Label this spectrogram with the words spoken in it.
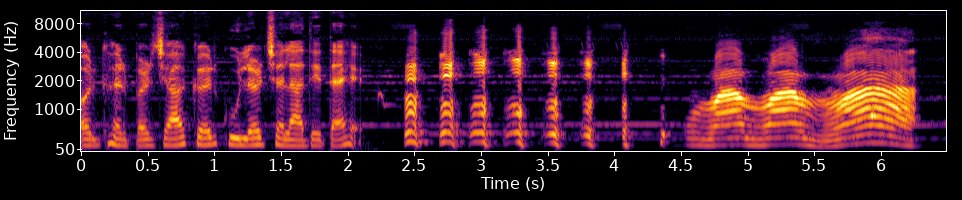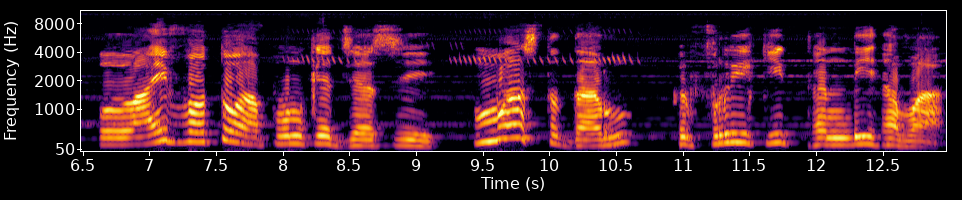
और घर पर जाकर कूलर चला देता है। वाह वाह वाह। लाइफ हो तो अपन के जैसी। मस्त दारू फिर फ्री की ठंडी हवा।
